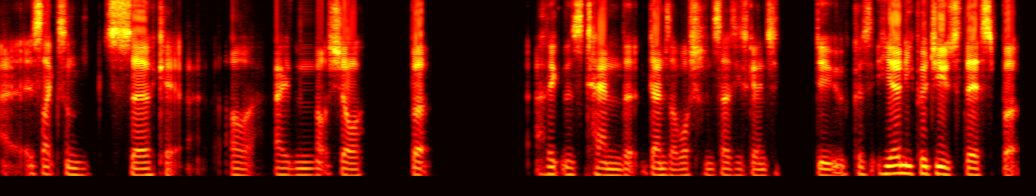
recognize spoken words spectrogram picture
Uh, it's like some circuit. Oh, I'm not sure, but I think there's ten that Denzel Washington says he's going to do because he only produced this, but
